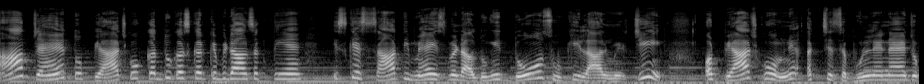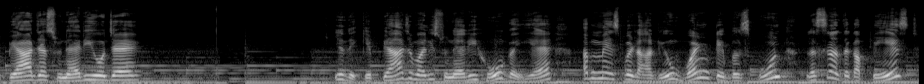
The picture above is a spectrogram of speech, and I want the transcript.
आप चाहें तो प्याज को कद्दूकस करके भी डाल सकती हैं। इसके साथ ही मैं इसमें डाल दूँगी दो सूखी लाल मिर्ची और प्याज को हमने अच्छे से भून लेना है, जो प्याज है, सुनहरी हो जाए। ये देखिए, प्याज हमारी सुनहरी हो गई है। अब मैं इसमें डाल रही हूँ वन टेबल स्पून लहसुन अदरक का पेस्ट।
